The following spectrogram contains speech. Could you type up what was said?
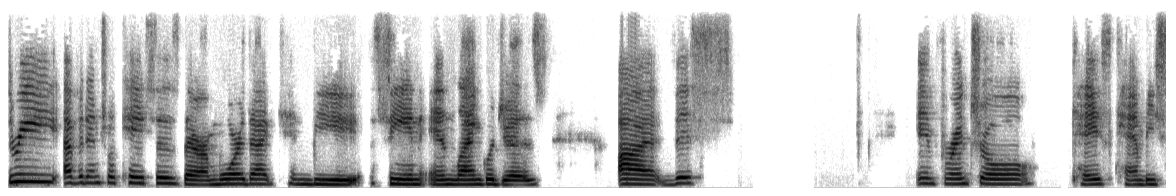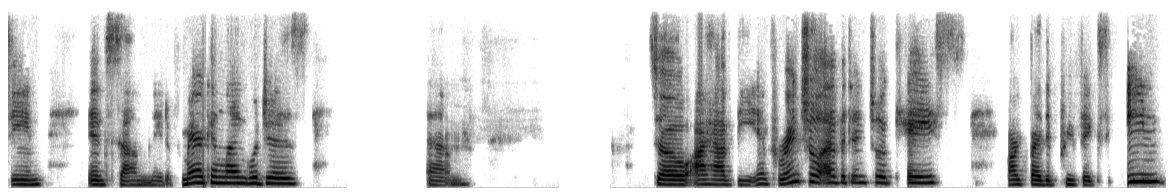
three evidential cases. There are more that can be seen in languages. Uh, this inferential case can be seen in some Native American languages. Um, so I have the inferential evidential case marked by the prefix in.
